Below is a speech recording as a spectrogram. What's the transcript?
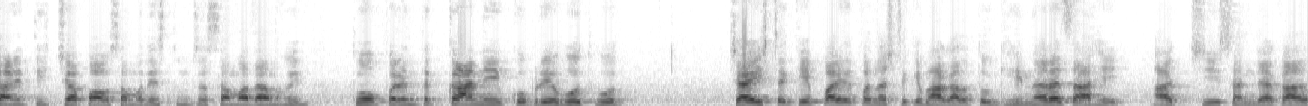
आणि तीसच्या पावसामध्येच तुमचं समाधान होईल. तोपर्यंत काने कोपरे होत होत चाळीस टक्के पा- पन्नास टक्के भागाला तो घेणारच आहे. आजची संध्याकाळ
